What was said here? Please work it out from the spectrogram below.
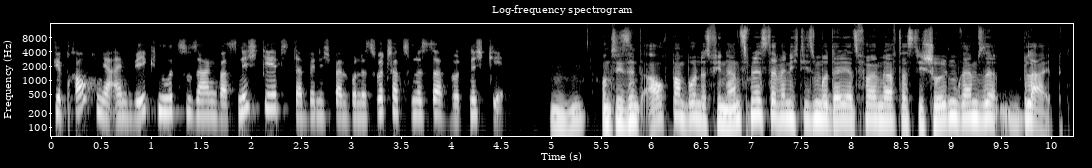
wir brauchen ja einen Weg, nur zu sagen, was nicht geht. Da bin ich beim Bundeswirtschaftsminister, wird nicht gehen. Mhm. Und Sie sind auch beim Bundesfinanzminister, wenn ich diesem Modell jetzt folgen darf, dass die Schuldenbremse bleibt.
